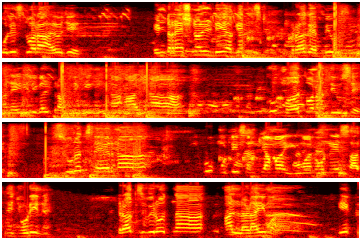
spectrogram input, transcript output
પોલીસ દ્વારા આયોજિત international day against drug abuse અને ઇલીગલ ટ્રાફિકિંગના આજના આ ખૂબ મહત્વના દિવસે સુરત શહેરના ખૂબ મોટી સંખ્યામાં યુવાનોને સાથે જોડીને ડ્રગ્સ વિરોધના આ લડાઈમાં એક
